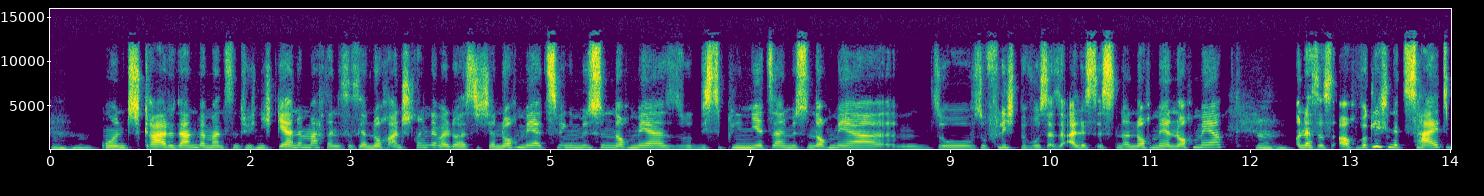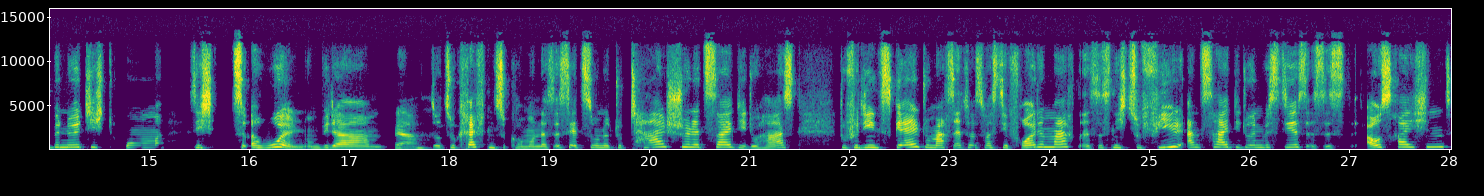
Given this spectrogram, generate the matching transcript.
Mhm. Und gerade dann, wenn man es natürlich nicht gerne macht, dann ist es ja noch anstrengender, weil du hast dich ja noch mehr zwingen müssen, noch mehr so diszipliniert sein müssen, noch mehr ähm, so, so pflichtbewusst. Also alles ist dann noch mehr, noch mehr. Mhm. Und dass es auch wirklich eine Zeit benötigt, um sich zu erholen, um wieder ja. so zu Kräften zu kommen. Und das ist jetzt so eine total schöne Zeit, die du hast. Du verdienst Geld, du machst etwas, was dir Freude macht. Es ist nicht zu viel an Zeit, die du investierst. Es ist ausreichend.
